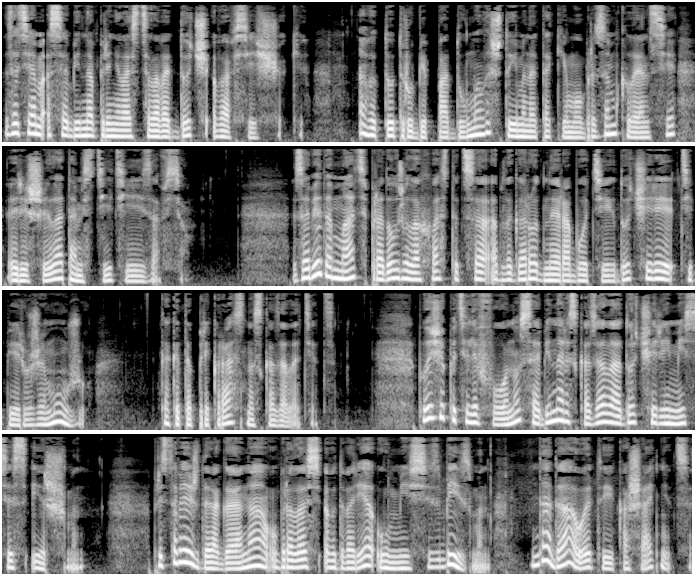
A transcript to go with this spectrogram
Затем Сабина принялась целовать дочь во все щеки. А вот тут Руби подумала, что именно таким образом Кленси решила отомстить ей за все. За обедом мать продолжила хвастаться о благородной работе их дочери, теперь уже мужу. «Как это прекрасно», — сказал отец. Позже по телефону Сабина рассказала о дочери миссис Иршман. «Представляешь, дорогая, она убралась во дворе у миссис Бизман. Да-да, у этой кошатницы».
